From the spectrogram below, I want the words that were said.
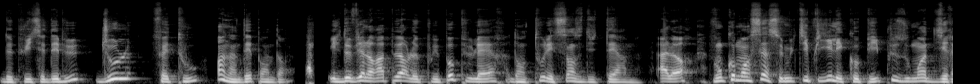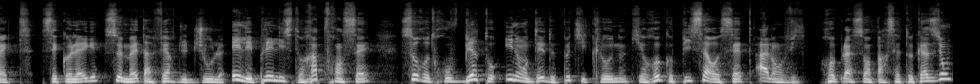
depuis ses débuts, Joule fait tout en indépendant. Il devient le rappeur le plus populaire dans tous les sens du terme. Alors, vont commencer à se multiplier les copies plus ou moins directes. Ses collègues se mettent à faire du Joule et les playlists rap français se retrouvent bientôt inondées de petits clones qui recopient sa recette à l'envie, replaçant par cette occasion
